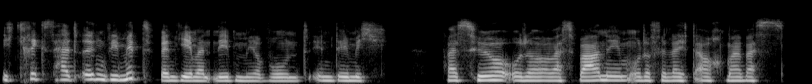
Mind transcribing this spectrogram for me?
ich krieg's halt irgendwie mit, wenn jemand neben mir wohnt, indem ich was höre oder was wahrnehme oder vielleicht auch mal was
